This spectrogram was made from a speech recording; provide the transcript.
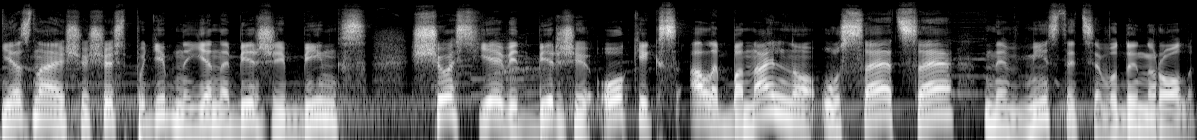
Я знаю, що щось подібне є на біржі Binx, щось є від біржі OKX, але банально усе це не вміститься в один ролик.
